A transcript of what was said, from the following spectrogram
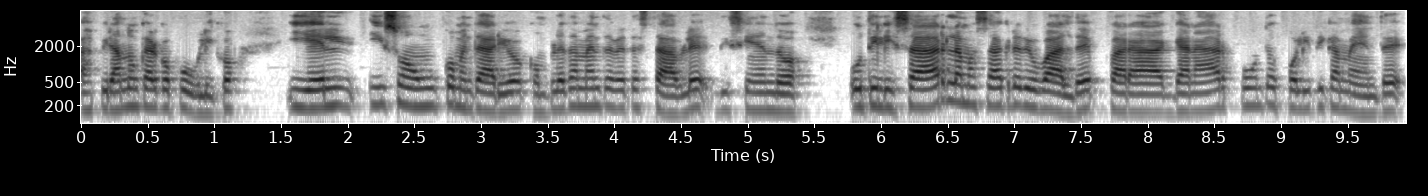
aspirando a un cargo público y él hizo un comentario completamente detestable diciendo utilizar la masacre de Ubalde para ganar puntos políticamente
